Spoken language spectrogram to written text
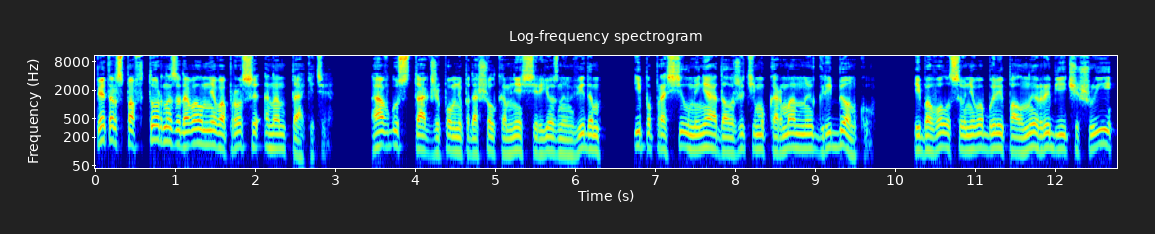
Петерс повторно задавал мне вопросы о Нантакете. Август также, помню, подошел ко мне с серьезным видом и попросил меня одолжить ему карманную гребенку, ибо волосы у него были полны рыбьей чешуи,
